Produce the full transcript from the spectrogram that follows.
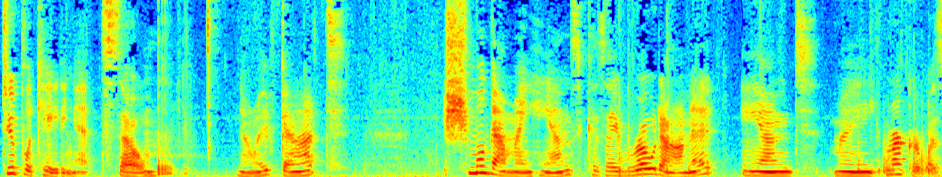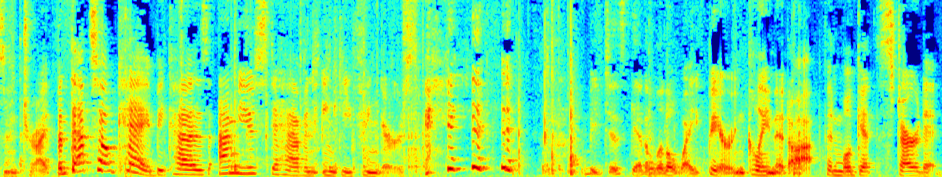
duplicating it. So now I've got schmug on my hands because I wrote on it and my marker wasn't dry. But that's okay because I'm used to having inky fingers. Let me just get a little white pair and clean it off and we'll get started.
